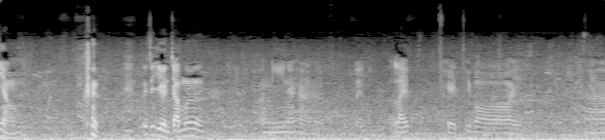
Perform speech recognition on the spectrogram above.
อย่าง ก็จะยืนจับมือฝั่งนี้นะฮะไลฟ์เพจพี่บอยฮะ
